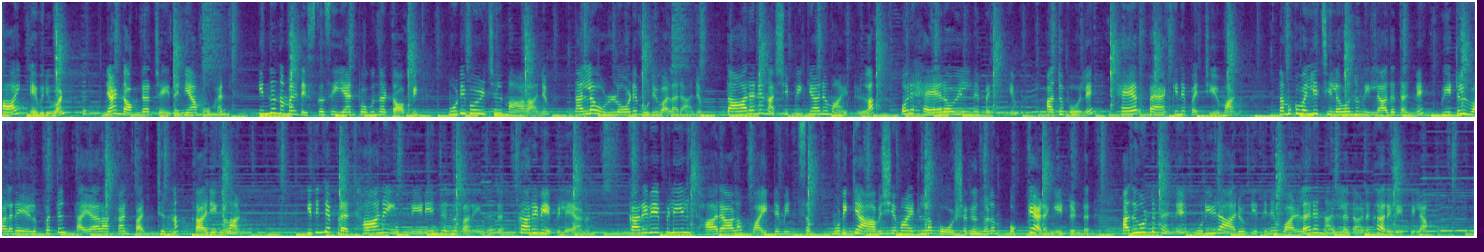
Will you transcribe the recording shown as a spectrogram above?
Hi everyone ഞാൻ doctor Chaitanya Mohan. ഇന്ന് നമ്മൾ ഡിസ്കസ് ചെയ്യാൻ പോകുന്ന ടോപ്പിക് മുടി പൊഴിച്ചിൽ മാറാനും നല്ല ഉള്ളോടെ മുടി വളരാനും താരനെ നശിപ്പിക്കാനുമായിട്ടുള്ള ഒരു ഹെയർ ഓയിലിനെ പറ്റിയും അതുപോലെ ഹെയർ പാക്കിനെ പറ്റിയുമാണ്. നമുക്ക് വലിയ ചിലവൊന്നും ഇല്ലാതെ തന്നെ വീട്ടിൽ വളരെ എളുപ്പത്തിൽ തയ്യാറാക്കാൻ പറ്റുന്ന കാര്യങ്ങളാണ്. ഇതിന്റെ പ്രധാന ഇൻഗ്രീഡിയന്റ് എന്ന് പറയുന്നത് കറിവേപ്പിലയാണ്. കറിവേപ്പിലയിൽ ധാരാളം വൈറ്റമിൻസും മുടിക്ക് ആവശ്യമായിട്ടുള്ള പോഷകങ്ങളും ഒക്കെ അടങ്ങിയിട്ടുണ്ട്. അതുകൊണ്ട് തന്നെ മുടിയുടെ ആരോഗ്യത്തിന് വളരെ നല്ലതാണ് കറിവേപ്പില.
